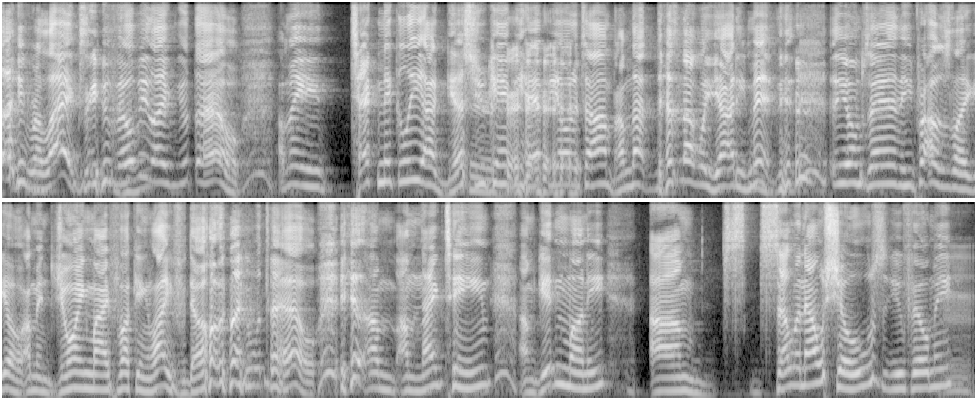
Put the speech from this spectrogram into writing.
like, relax. You feel me? Like, what the hell? I mean, technically, I guess you can't be happy all the time, but I'm not. That's not what Yachty meant. you know what I'm saying? He probably was like, yo, I'm enjoying my fucking life, dog. like, what the hell? I'm I'm 19. I'm getting money. I'm s- selling out shows. You feel me? Mm.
